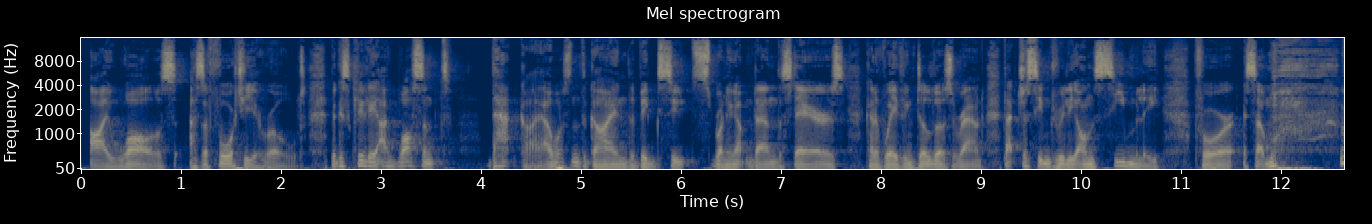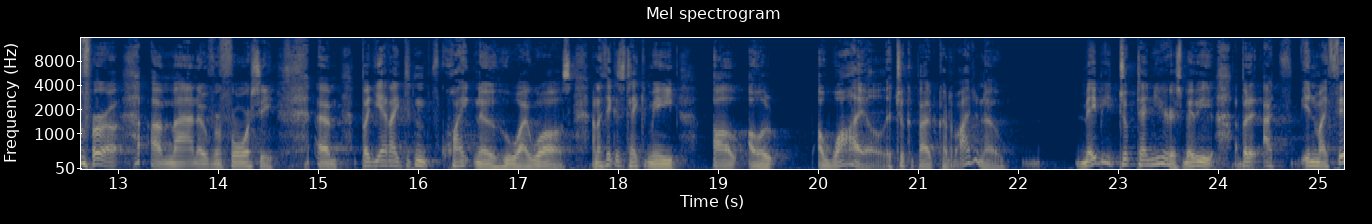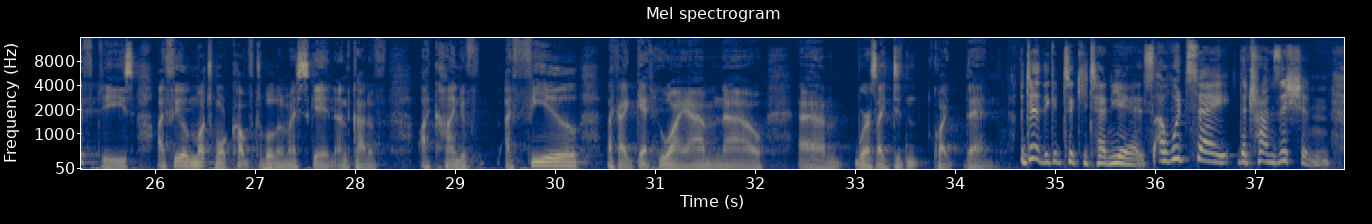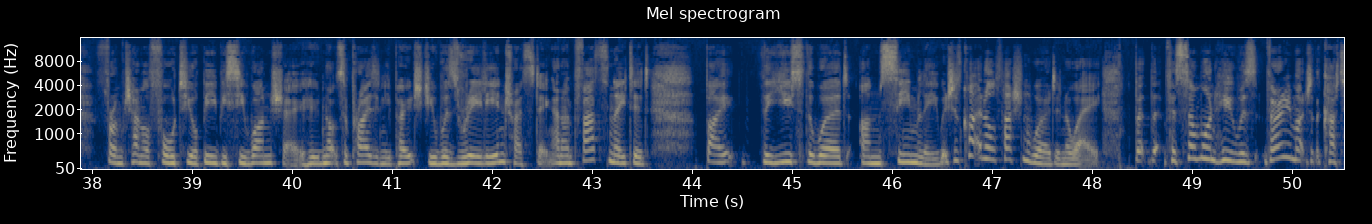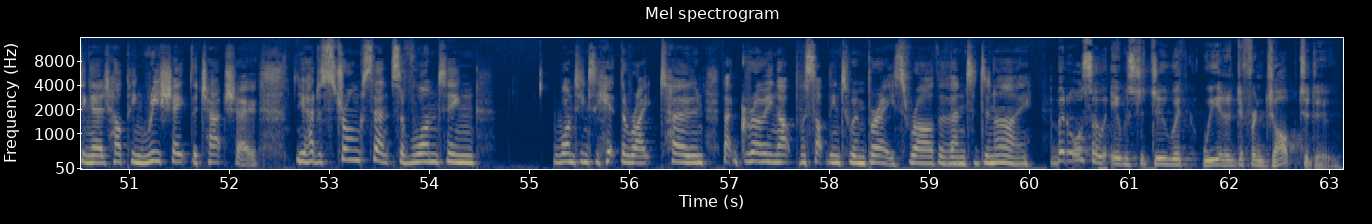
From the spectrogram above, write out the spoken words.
I was as a 40 year old because clearly I wasn't that guy. I wasn't the guy in the big suits running up and down the stairs, kind of waving dildos around. That just seemed really unseemly for someone. for a, a, man over 40. Um, but yet I didn't quite know who I was. And I think it's taken me a, a, a while. It took about kind of, I don't know, maybe it took 10 years maybe but at, in my 50s i feel much more comfortable in my skin and kind of i kind of i feel like i get who i am now um, whereas i didn't quite then I don't think it took you 10 years. I would say the transition from Channel 4 to your BBC One show, who not surprisingly poached you, was really interesting. And I'm fascinated by the use of the word unseemly, which is quite an old fashioned word in a way. But for someone who was very much at the cutting edge, helping reshape the chat show, you had a strong sense of wanting wanting to hit the right tone, that growing up was something to embrace rather than to deny. But also, it was to do with we had a different job to do.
